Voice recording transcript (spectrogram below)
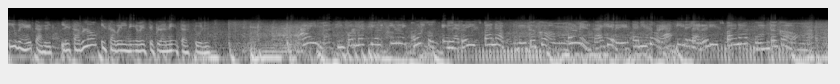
y vegetal. Les habló Isabel Nieves de Planeta Azul. Hay más información y recursos en la redhispana.com. Un mensaje de esta emisora y de la redhispana.com.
